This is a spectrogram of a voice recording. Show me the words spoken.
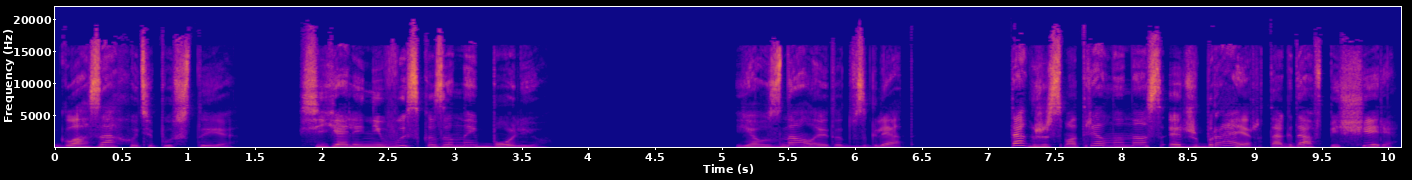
глаза, хоть и пустые, сияли невысказанной болью. Я узнала этот взгляд. Так же смотрел на нас Эдж Брайер тогда в пещере,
